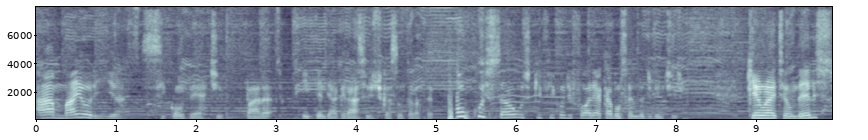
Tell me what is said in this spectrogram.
a maioria se converte para entender a graça e justificação pela fé. Poucos são os que ficam de fora e acabam saindo do Adventismo. Ken Wright é um deles,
